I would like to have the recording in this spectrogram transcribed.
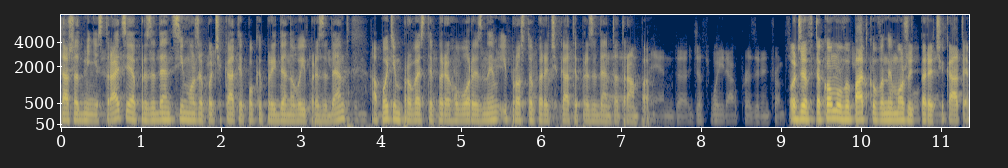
Та ж адміністрація, президент Сі може почекати, поки прийде новий президент, а потім провести переговори з ним і просто перечекати президента Трампа. Отже, в такому випадку вони можуть перечекати.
